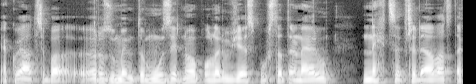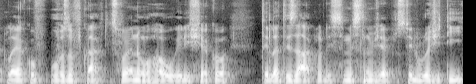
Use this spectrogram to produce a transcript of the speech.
Jako já třeba rozumím tomu z jednoho pohledu, že spousta trenérů nechce předávat takhle jako v uvozovkách to svoje know-how, i když jako tyhle ty základy si myslím, že je prostě důležitý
